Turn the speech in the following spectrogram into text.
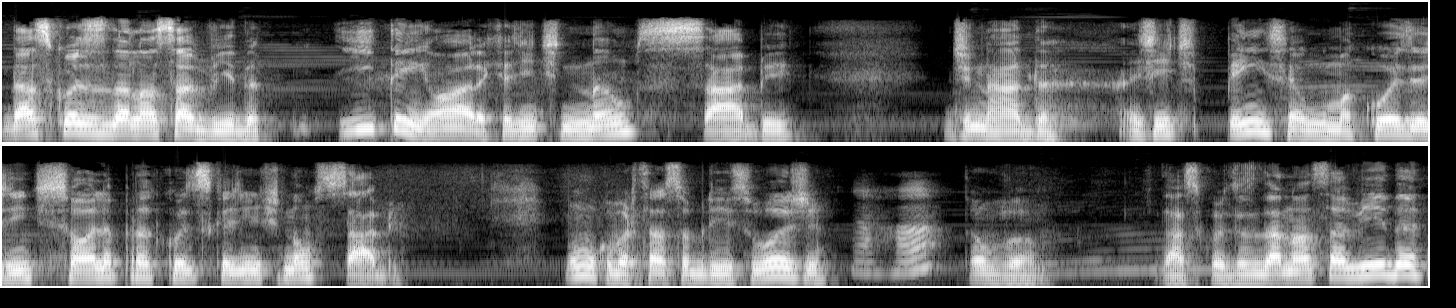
das coisas da nossa vida. E tem hora que a gente não sabe de nada. A gente pensa em alguma coisa e a gente só olha para coisas que a gente não sabe. Vamos conversar sobre isso hoje? Aham. Então vamos. Das coisas da nossa vida.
